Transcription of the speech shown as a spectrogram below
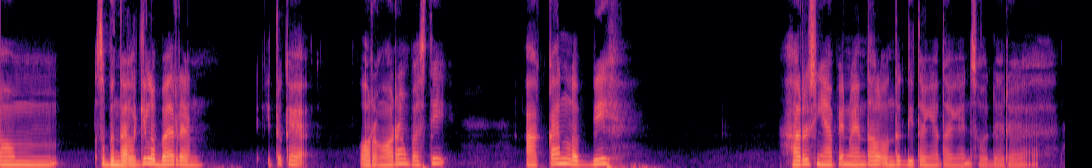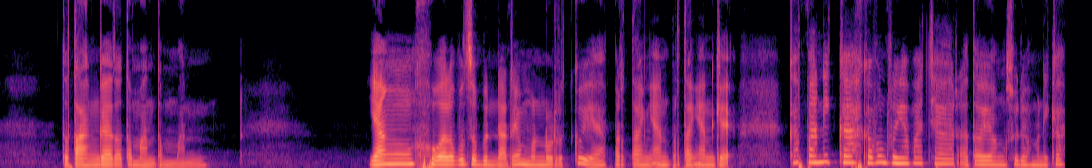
um, sebentar lagi lebaran. Itu kayak orang-orang pasti akan lebih harus nyiapin mental untuk ditanya-tanyain saudara tetangga atau teman-teman. Yang walaupun sebenarnya menurutku ya pertanyaan-pertanyaan kayak kapan nikah, kapan punya pacar, atau yang sudah menikah,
